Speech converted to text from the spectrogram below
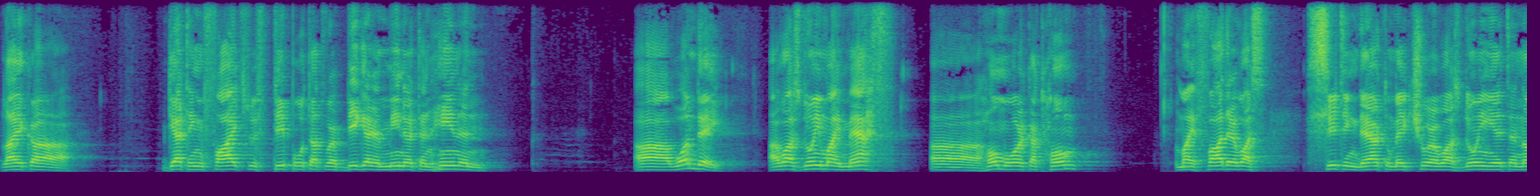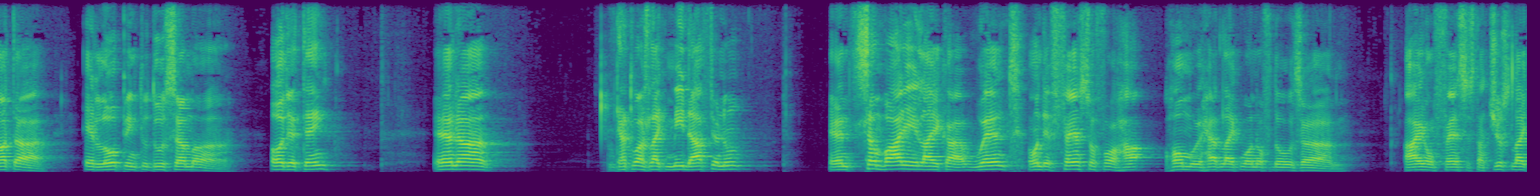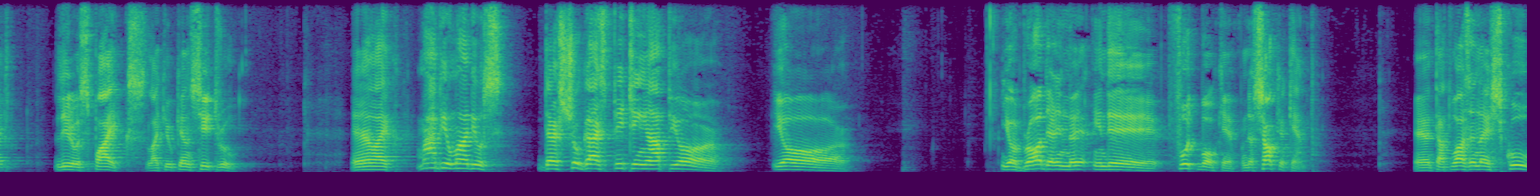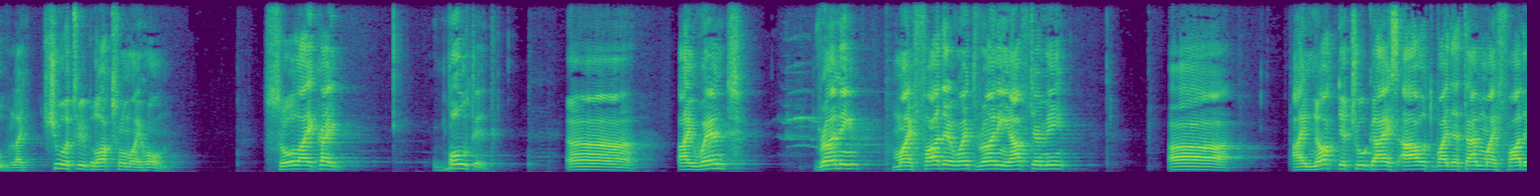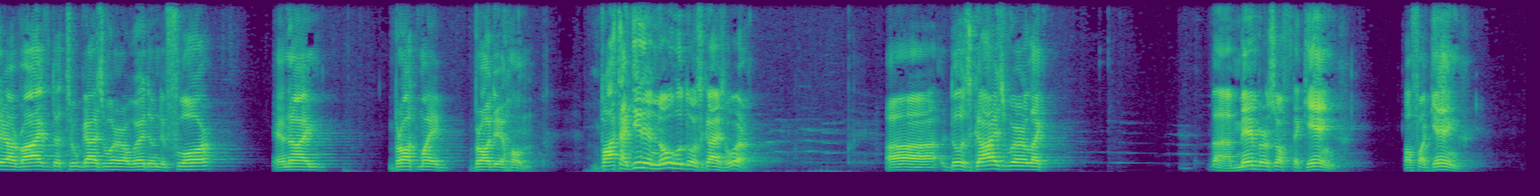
like uh, getting fights with people that were bigger and meaner than him. And uh, one day, I was doing my math uh, homework at home. My father was sitting there to make sure I was doing it and not uh, eloping to do some uh, other thing. And uh, that was like mid afternoon. And somebody like uh, went on the fence of our ho- home. We had like one of those um, iron fences that just like little spikes, like you can see through. And like, Mabio, Mabio, there's two guys picking up your your your brother in the in the football camp, in the soccer camp. And that was in a school, like two or three blocks from my home. So like I bolted. Uh, I went running. My father went running after me. Uh, I knocked the two guys out. By the time my father arrived, the two guys were already on the floor, and I brought my brother home. But I didn't know who those guys were. Uh, those guys were like uh, members of the gang, of a gang.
